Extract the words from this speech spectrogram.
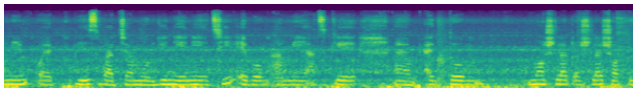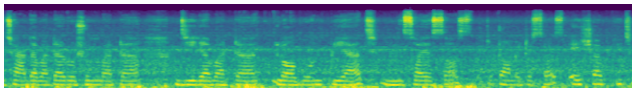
আমি কয়েক পিস বাচ্চা মুরগি নিয়ে নিয়েছি এবং আমি আজকে একদম মশলা টশলা সব কিছু আদা বাটা, রসুন বাটা, জিরা বাটা, লবণ, পেঁয়াজ সয়া সস টমেটো সস এই সব কিছু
